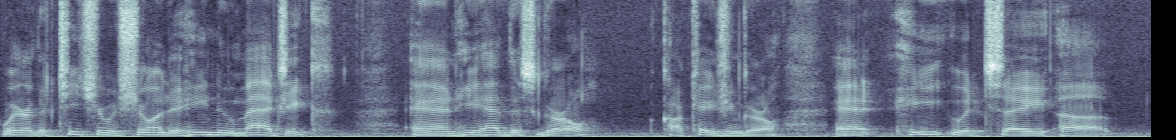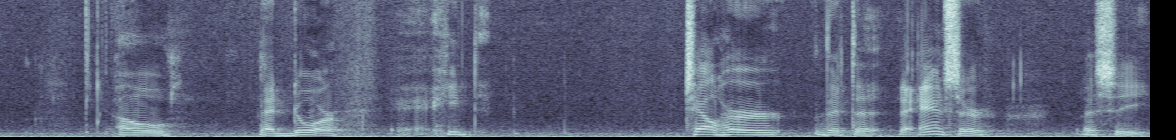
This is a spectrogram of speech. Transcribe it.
where the teacher was showing that he knew magic, and he had this girl, Caucasian girl, and he would say, uh, "Oh, that door." He'd tell her that the, the answer, let's see,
